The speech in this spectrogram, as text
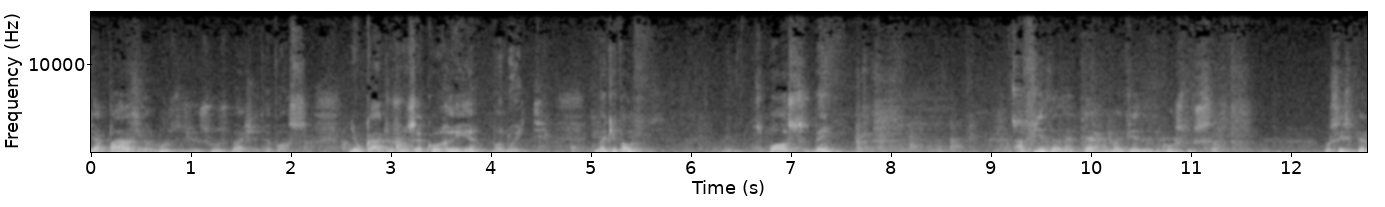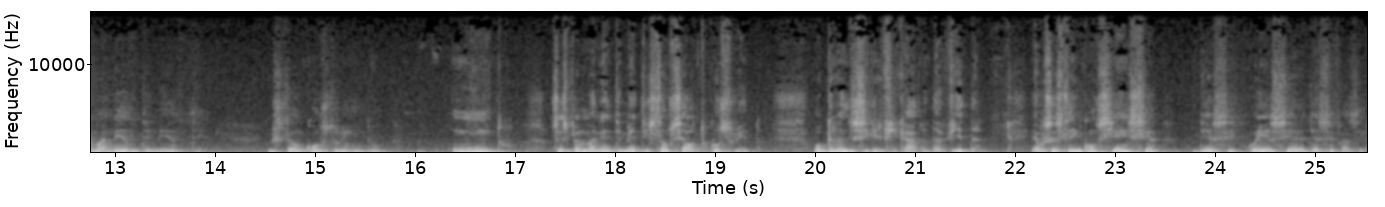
Que a paz e a luz de Jesus baixe até vós. Leocádio José Correia, boa noite. Como é que vão? Dispostos, bem? A vida da Terra é uma vida de construção. Vocês permanentemente estão construindo um mundo. Vocês permanentemente estão se autoconstruindo. O grande significado da vida é vocês terem consciência desse conhecer e desse fazer.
